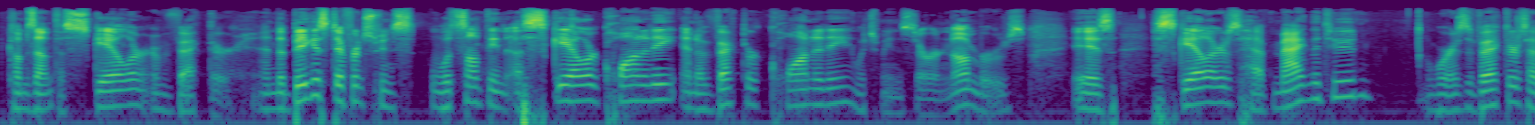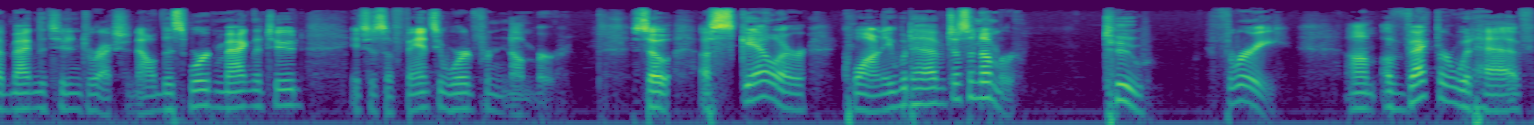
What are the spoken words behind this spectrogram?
It comes down to scalar and vector. And the biggest difference between what's something a scalar quantity and a vector quantity, which means there are numbers, is scalars have magnitude whereas vectors have magnitude and direction. Now, this word magnitude is just a fancy word for number. So, a scalar quantity would have just a number 2, 3. Um, a vector would have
